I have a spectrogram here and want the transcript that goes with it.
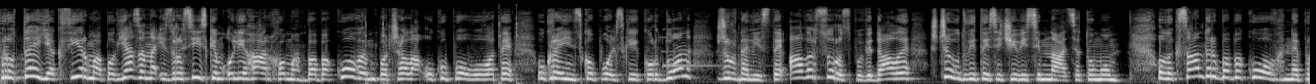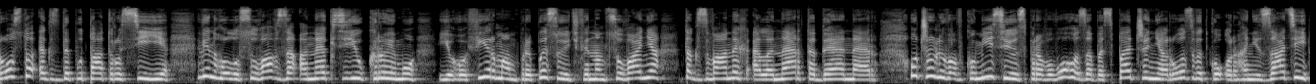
Про те, як фірма, пов'язана із російським олігархом Бабаковим, почала окуповувати українсько-польський кордон, журналісти Аверсу розповідали ще у 2018-му. Олександр Бабаков не просто екс-депутат Росії. Він голосував за анексію Криму. Його фірмам приписують фінансування так званих ЛНР та ДНР. Очолював комісію з правового забезпечення розвитку організацій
